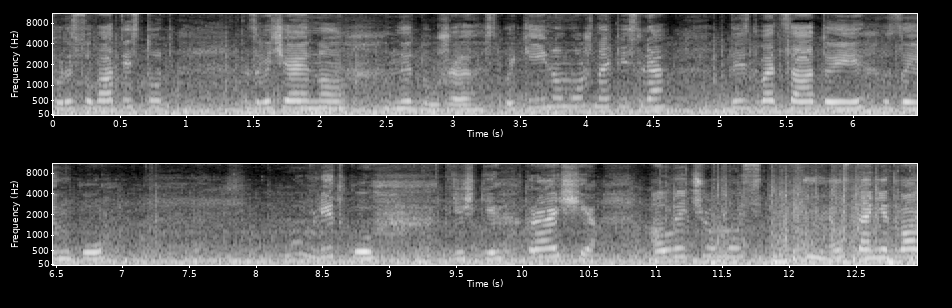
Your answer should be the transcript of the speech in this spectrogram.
пересуватись тут, звичайно, не дуже спокійно можна після десь 20-ї взимку. Ну, влітку трішки краще, але чомусь останні два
